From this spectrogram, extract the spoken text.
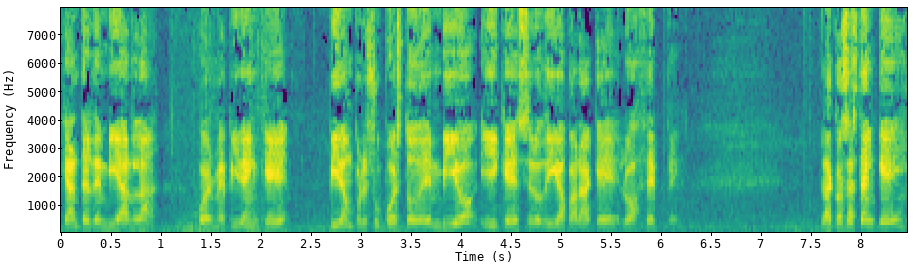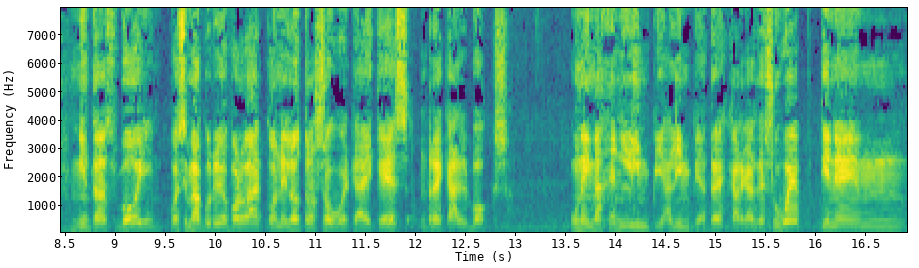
Que antes de enviarla, pues me piden que pida un presupuesto de envío y que se lo diga para que lo acepten. La cosa está en que, mientras voy, pues se me ha ocurrido probar con el otro software que hay, que es Recalbox. Una imagen limpia, limpia. Te descargas de su web, tienen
